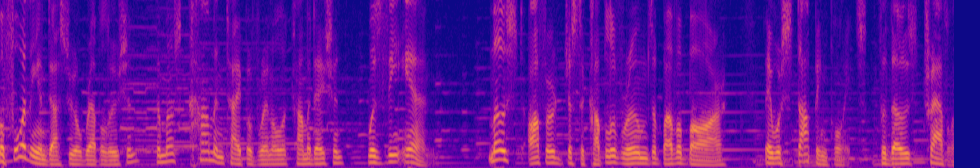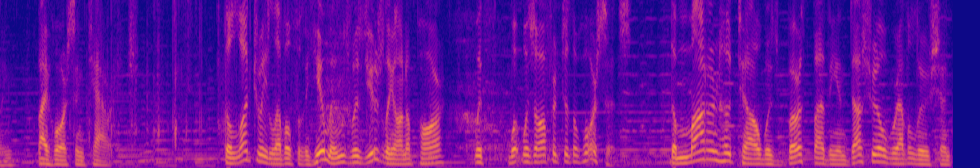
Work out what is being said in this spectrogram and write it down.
Before the Industrial Revolution, the most common type of rental accommodation was the inn. Most offered just a couple of rooms above a bar. They were stopping points for those traveling by horse and carriage. The luxury level for the humans was usually on a par with what was offered to the horses. The modern hotel was birthed by the Industrial Revolution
